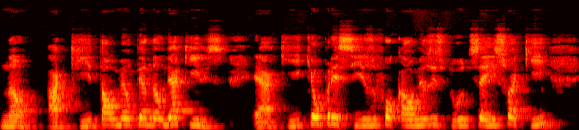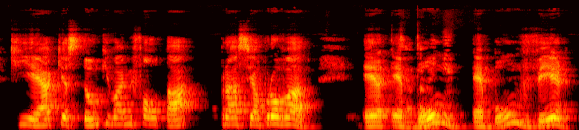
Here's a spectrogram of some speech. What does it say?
Não, aqui está o meu tendão de Aquiles. É aqui que eu preciso focar os meus estudos, é isso aqui que é a questão que vai me faltar para ser aprovado. É, é bom, é bom ver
